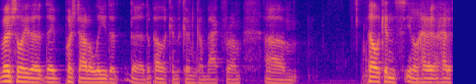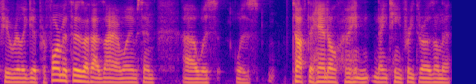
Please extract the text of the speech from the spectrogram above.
eventually the, they pushed out a lead that the, the Pelicans couldn't come back from. Um, Pelicans, you know, had a, had a few really good performances. I thought Zion Williamson uh, was was tough to handle. I mean, 19 free throws on the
